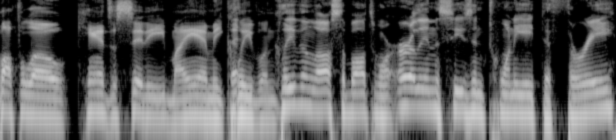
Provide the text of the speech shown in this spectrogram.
Buffalo, Kansas City, Miami, Cleveland. Cleveland lost to Baltimore early in the season 28 to 3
